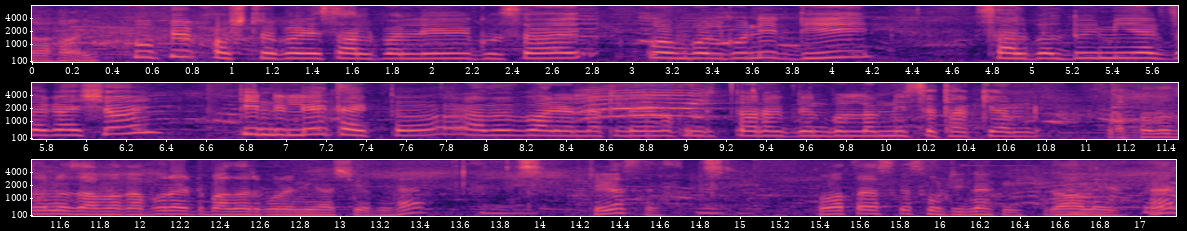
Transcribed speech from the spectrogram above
না হয়। খুবই কষ্ট করে সালপালি গুছাই কম্বল গুনি দিই সালপাল দুই মেয়ে এক জায়গায় শয় তিন দিলেই থাকতো। আমি বাড়ি লাগলে আপনাদের তো একদিন বললাম নিচে থাকি আমরা। আপনাদের জন্য জামা কাপড় একটু বাজার করে নিয়ে আসি আমি হ্যাঁ? ঠিক আছে? তোমার তো আজকে ছুটি নাকি? যাওয়া নেই হ্যাঁ?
